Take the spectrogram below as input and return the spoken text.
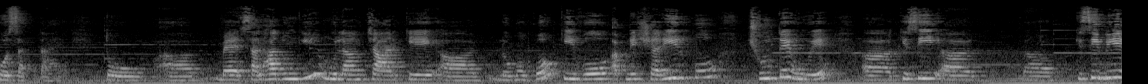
हो सकता है। तो मैं सलाह दूँगी मूलांक चार के लोगों को कि वो अपने शरीर को छूते हुए किसी किसी भी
